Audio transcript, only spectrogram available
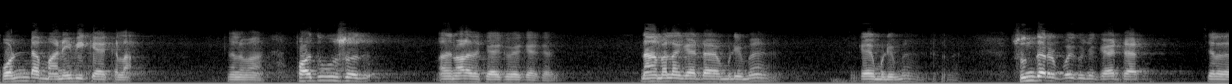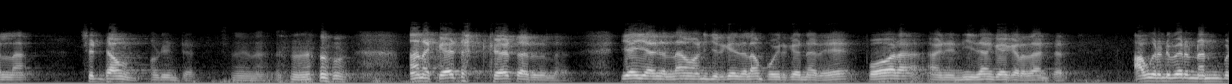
கொண்ட மனைவி கேட்கலாம். இல்லவா பதுசு அதனால் அதை கேட்கவே கேட்காது. நாமெல்லாம் கேட்ட முடியுமா? கேட்க முடியுமா? சுந்தரர் போய் கொஞ்சம் கேட்டார் சிலதெல்லாம். செட் டவுன் அப்படின்ட்டார். ஆனா கேட்ட கேட்டார் இதெல்லாம். ஏன் இதெல்லாம் அணிஞ்சிருக்க இதெல்லாம் போயிருக்கேன்னாரு. போடா நீ தான் கேட்கறதான்ட்டார். அவங்க ரெண்டு பேரும் நண்பு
